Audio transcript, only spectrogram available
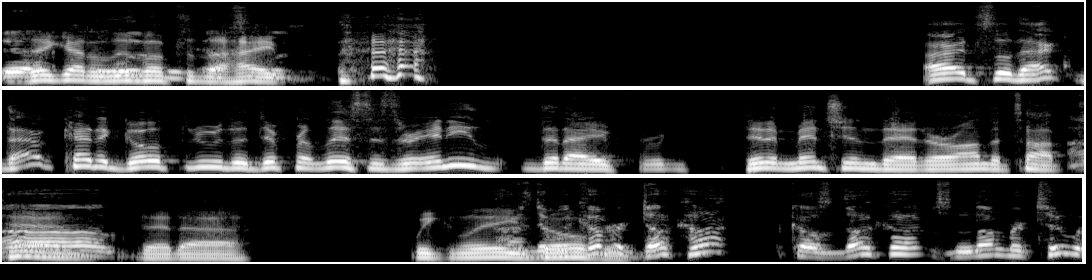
yeah, they got to live up to the absolutely. hype. All right, so that that kind of go through the different lists. Is there any that I for, didn't mention that are on the top ten um, that uh we glazed uh, did we cover Duck Hunt? Because Duck Hunt's number two.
